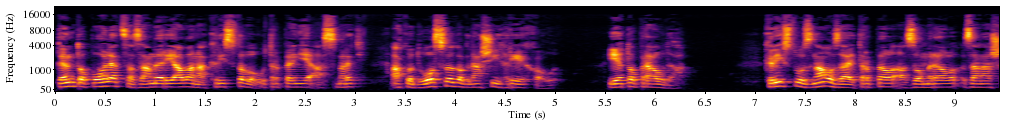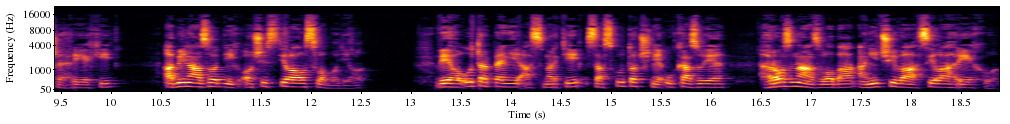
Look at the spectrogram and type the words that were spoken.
Tento pohľad sa zameriava na Kristovo utrpenie a smrť ako dôsledok našich hriechov. Je to pravda. Kristus naozaj trpel a zomrel za naše hriechy, aby nás od nich očistil a oslobodil. V jeho utrpení a smrti sa skutočne ukazuje hrozná zloba a ničivá sila hriechu.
